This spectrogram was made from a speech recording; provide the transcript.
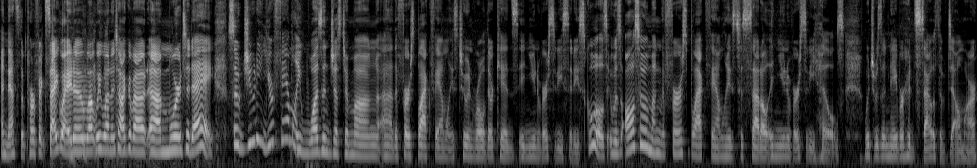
And that's the perfect segue to what we want to talk about uh, more today. So, Judy, your family wasn't just among uh, the first black families to enroll their kids in University City schools. It was also among the first black families to settle in University Hills, which was a neighborhood south of Delmar.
